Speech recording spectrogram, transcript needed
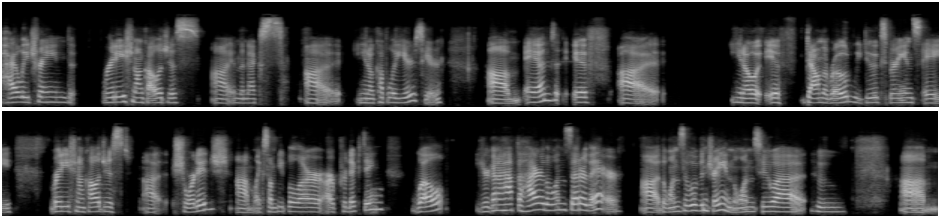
highly trained radiation oncologists uh, in the next uh, you know couple of years here. Um, and if uh, you know if down the road we do experience a radiation oncologist uh, shortage um, like some people are are predicting well you're going to have to hire the ones that are there, uh, the ones who have been trained, the ones who uh, who um,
